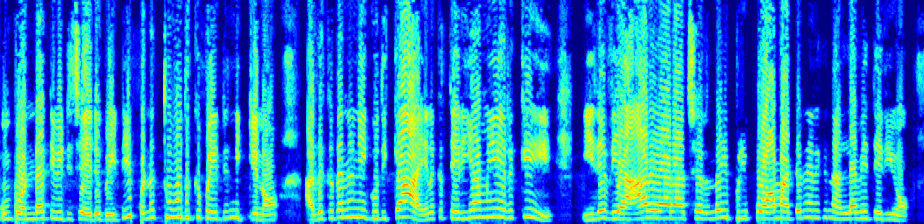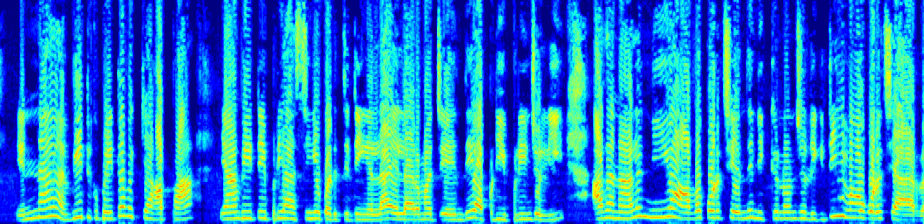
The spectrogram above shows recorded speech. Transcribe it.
உன் பொண்டாட்டி வீட்டு சைடு போயிட்டு இப்ப தூதுக்கு போயிட்டு நிக்கணும். அதுக்கு தானே நீ குதிக்கா? எனக்கு தெரியாமயே இருக்கு. இதை வேற யாராச்சும் இருந்தா இப்படி போக மாட்டேன்னு எனக்கு நல்லாவே தெரியும். என்ன? வீட்டுக்கு போயிட்டு அவ கேப்பா என் வீட்டை இப்படி அசிங்கப்படுத்திட்டீங்கல்ல? எல்லாருமா சேர்ந்து அப்படி இப்படின்னு சொல்லி. அதனால நீயும் அவ கூட சேர்ந்து நிக்கணும்னு சொல்லிக்கிட்டு இவங்க கூட சேர்ற.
